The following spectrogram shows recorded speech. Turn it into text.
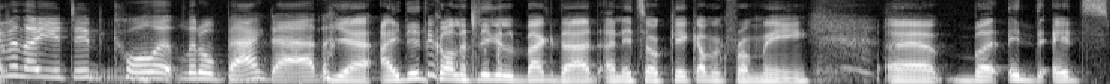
even though you did call it Little Baghdad. yeah, I did call it Little Baghdad, and it's okay coming from me. Uh, but it it's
